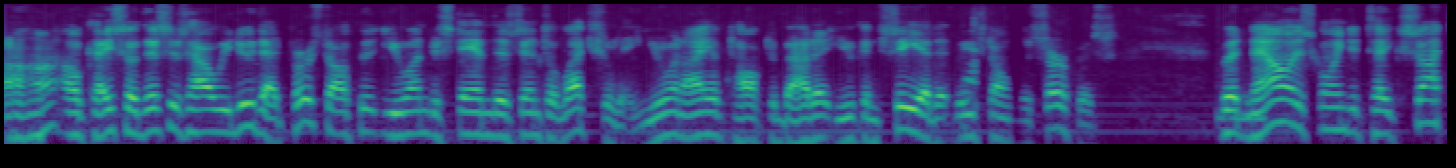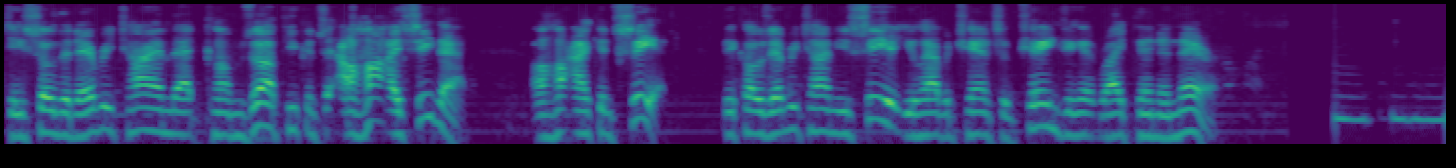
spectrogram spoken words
Uh huh. Okay, so this is how we do that. First off, that you understand this intellectually. You and I have talked about it. You can see it at least on the surface. But now it's going to take sati so that every time that comes up, you can say, aha, I see that. Aha, I can see it. Because every time you see it, you have a chance of changing it right then and there. Mm-hmm.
